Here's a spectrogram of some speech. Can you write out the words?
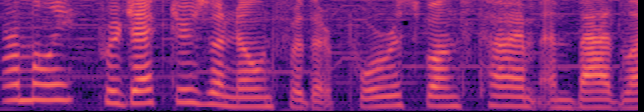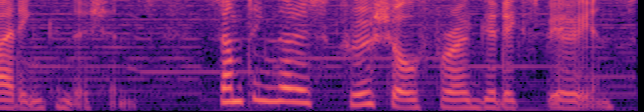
Normally, projectors are known for their poor response time and bad lighting conditions, something that is crucial for a good experience.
